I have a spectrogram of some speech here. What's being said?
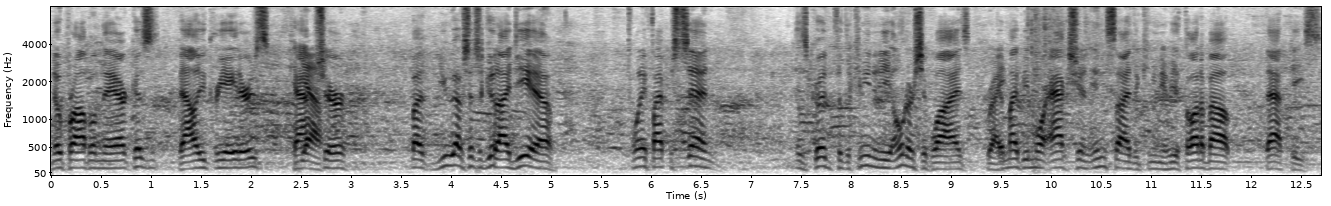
no problem there, because value creators, capture, yeah. but you have such a good idea, 25%, is good for the community ownership-wise. Right. There might be more action inside the community. Have you thought about that piece?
